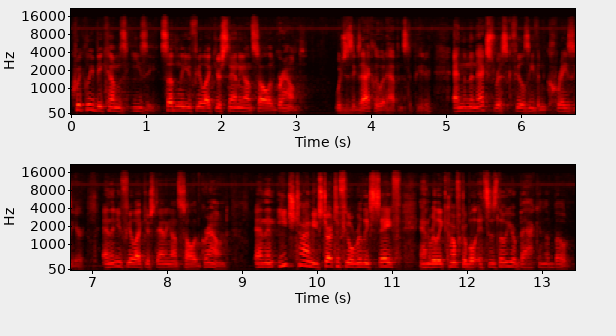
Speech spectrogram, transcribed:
quickly becomes easy. Suddenly you feel like you're standing on solid ground, which is exactly what happens to Peter. And then the next risk feels even crazier. And then you feel like you're standing on solid ground. And then each time you start to feel really safe and really comfortable, it's as though you're back in the boat.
